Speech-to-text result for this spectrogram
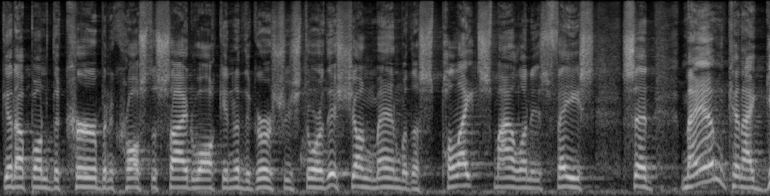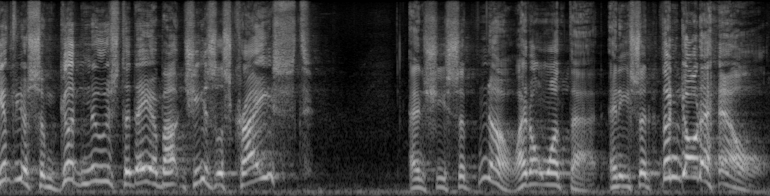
get up onto the curb and across the sidewalk into the grocery store, this young man with a polite smile on his face said, Ma'am, can I give you some good news today about Jesus Christ? And she said, No, I don't want that. And he said, Then go to hell.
